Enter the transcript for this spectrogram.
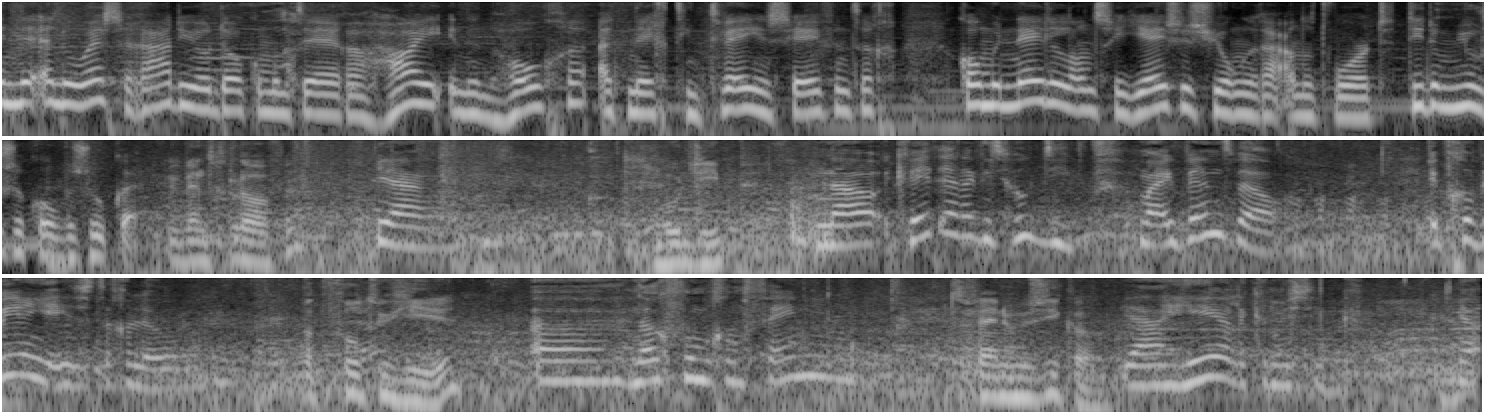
In de NOS-radiodocumentaire High in den Hoge uit 1972 komen Nederlandse Jezusjongeren aan het woord die de musical bezoeken. U bent gelovig? Ja. Hoe diep? Nou, ik weet eigenlijk niet hoe diep, maar ik ben het wel. Ik probeer in Jezus te geloven. Wat voelt u hier? Uh, nou, ik voel me gewoon fijn hier. Het is fijne muziek ook? Ja, heerlijke muziek. Ja.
